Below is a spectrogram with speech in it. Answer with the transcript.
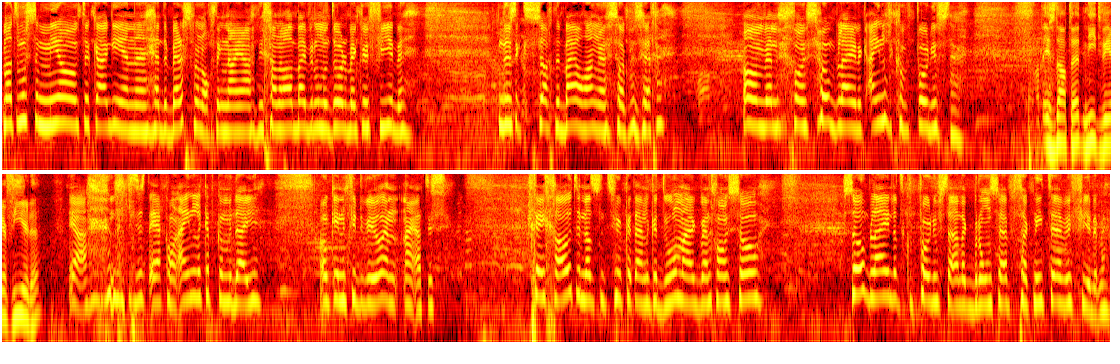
Maar toen moesten Mio, Takagi en uh, de Bergsman nog. Ik denk, nou ja, die gaan er allebei weer onderdoor. Dan ben ik weer vierde. Dus ik zag erbij al hangen, zou ik maar zeggen. Oh, ik ben gewoon zo blij dat ik eindelijk op het podium sta. Wat is dat, hè? Niet weer vierde? Ja, dat is het echt. Gewoon eindelijk heb ik een medaille. Ook individueel. En nou ja, het is geen goud. En dat is natuurlijk uiteindelijk het doel. Maar ik ben gewoon zo zo blij dat ik op het podium sta, dat ik brons heb, dat ik niet uh, weer vierde ben.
